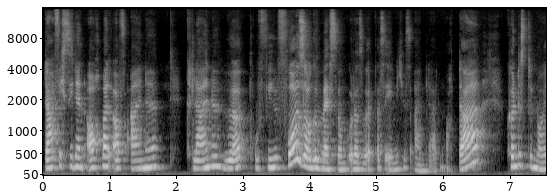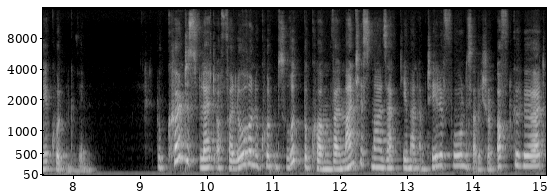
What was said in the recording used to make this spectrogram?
darf ich sie denn auch mal auf eine kleine Hörprofil-Vorsorgemessung oder so etwas ähnliches einladen. Auch da könntest du neue Kunden gewinnen. Du könntest vielleicht auch verlorene Kunden zurückbekommen, weil manches Mal sagt jemand am Telefon, das habe ich schon oft gehört,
